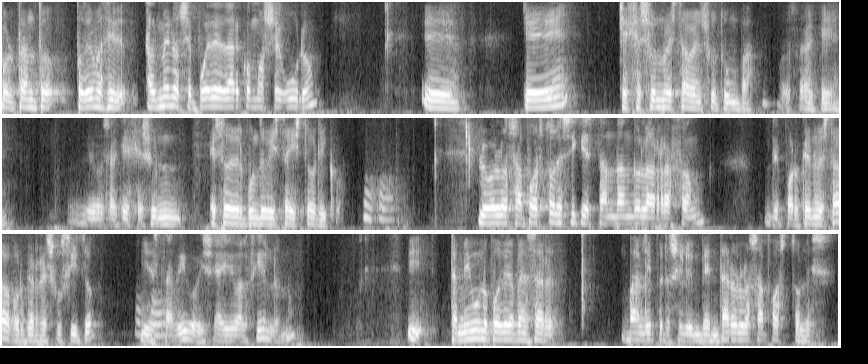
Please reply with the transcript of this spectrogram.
Por tanto, podemos decir, al menos se puede dar como seguro eh, que, que Jesús no estaba en su tumba. O sea, que o sea que Jesús, eso desde el punto de vista histórico. Luego los apóstoles sí que están dando la razón de por qué no estaba, porque resucitó y está vivo y se ha ido al cielo. ¿no? Y también uno podría pensar, vale, pero si lo inventaron los apóstoles,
